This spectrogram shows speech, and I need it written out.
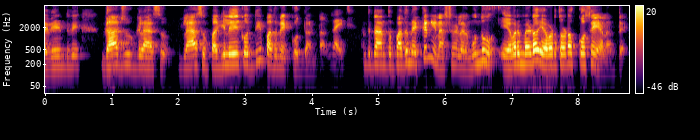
ఇదేంటిది? గాజు గ్లాసు. గ్లాసు పగిలే కొద్దీ పదును అంట అంటే దాంతో పదును ఎక్క నీ నష్టమే లేదు. ముందు ఎవరి మెడో ఎవరితోడో కోసేయాలి అంతే.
